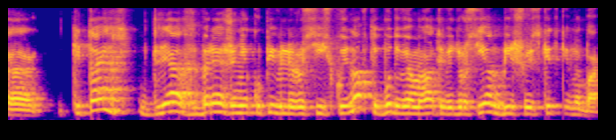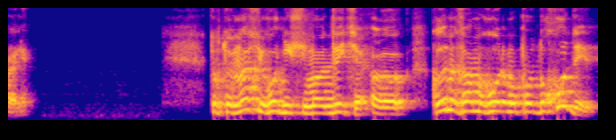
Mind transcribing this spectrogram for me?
Е, Китай для збереження купівлі російської нафти буде вимагати від росіян більшої скидки на барелі. Тобто на сьогоднішній момент, дивіться, е, коли ми з вами говоримо про доходи,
